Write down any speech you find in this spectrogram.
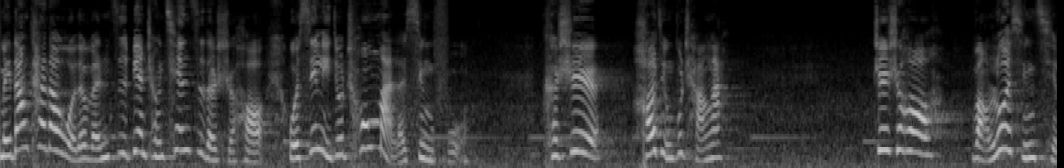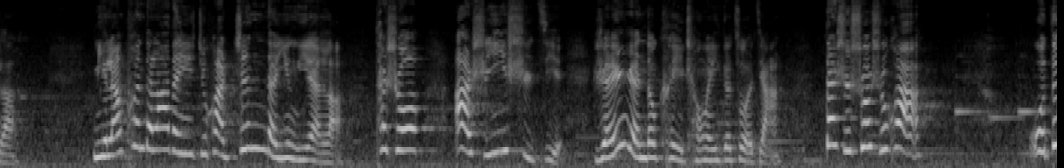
每当看到我的文字变成签字的时候，我心里就充满了幸福。可是好景不长啊。这时候网络兴起了，米兰昆德拉的一句话真的应验了。他说：“二十一世纪，人人都可以成为一个作家。”但是说实话，我对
